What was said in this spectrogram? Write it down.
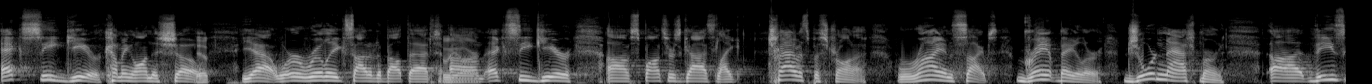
XC Gear coming on the show. Yep. Yeah, we're really excited about that. we are. Um, XC Gear uh, sponsors guys like Travis Pastrana, Ryan Sipes, Grant Baylor, Jordan Ashburn. Uh, these.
